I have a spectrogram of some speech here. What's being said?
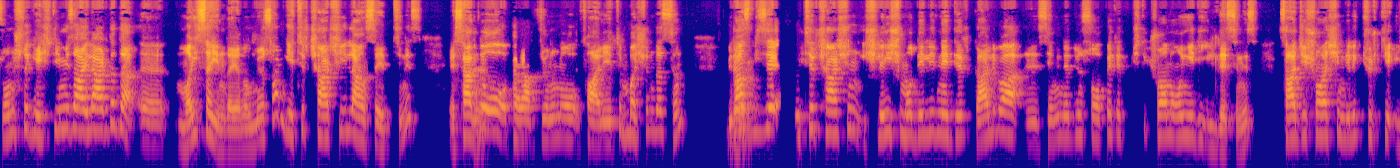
sonuçta geçtiğimiz aylarda da e, Mayıs ayında yanılmıyorsam Getir Çarşı'yı lanse ettiniz. E, sen evet. de o operasyonun, o faaliyetin başındasın. Biraz Doğru. bize Getir Çarşı'nın işleyiş modeli nedir? Galiba e, seninle dün sohbet etmiştik. Şu an 17 ildesiniz. Sadece şu an şimdilik Türkiye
